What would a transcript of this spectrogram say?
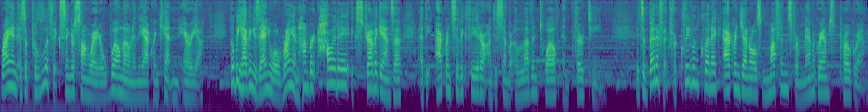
Ryan is a prolific singer songwriter well known in the Akron Canton area. He'll be having his annual Ryan Humbert Holiday Extravaganza at the Akron Civic Theater on December 11, 12, and 13. It's a benefit for Cleveland Clinic Akron General's Muffins for Mammograms program.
